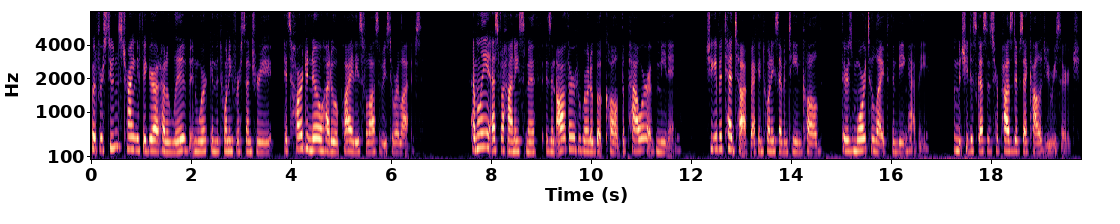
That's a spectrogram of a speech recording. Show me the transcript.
But for students trying to figure out how to live and work in the 21st century, it's hard to know how to apply these philosophies to our lives. Emily Esfahani Smith is an author who wrote a book called The Power of Meaning. She gave a TED talk back in 2017 called there is More to Life Than Being Happy, in which she discusses her positive psychology research.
